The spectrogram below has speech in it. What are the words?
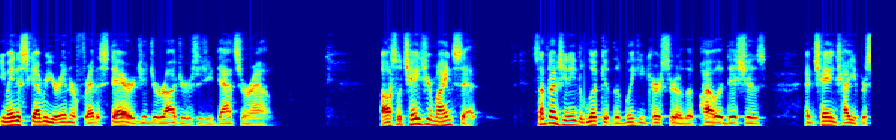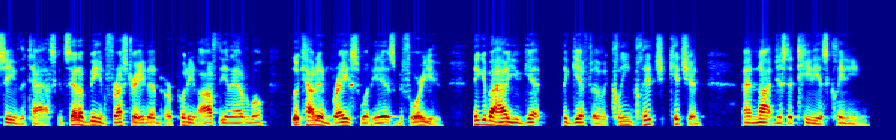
You may discover your inner Fred Astaire or Ginger Rogers as you dance around. Also, change your mindset. Sometimes you need to look at the blinking cursor of the pile of dishes and change how you perceive the task. Instead of being frustrated or putting off the inevitable, look how to embrace what is before you. Think about how you get the gift of a clean kitchen and not just a tedious cleaning.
